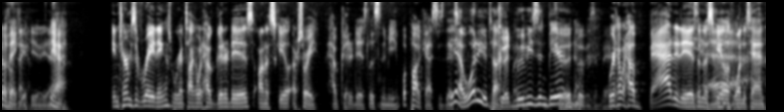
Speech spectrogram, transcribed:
no, thank, thank you, you, yeah. In terms of ratings we're going to talk about how good it is on a scale or sorry how good it is listen to me what podcast is this Yeah, what are you talking good about? movies and beer Good movies and beer. we're going to talk about how bad it is on a scale of 1 to 10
